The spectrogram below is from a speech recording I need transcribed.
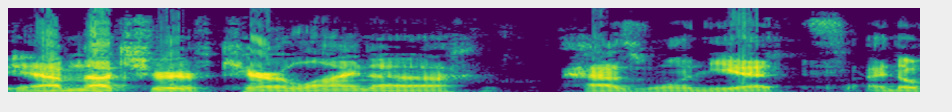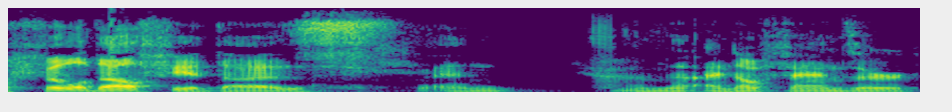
Yeah, I'm not sure if Carolina has one yet. I know Philadelphia does, and I know fans are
